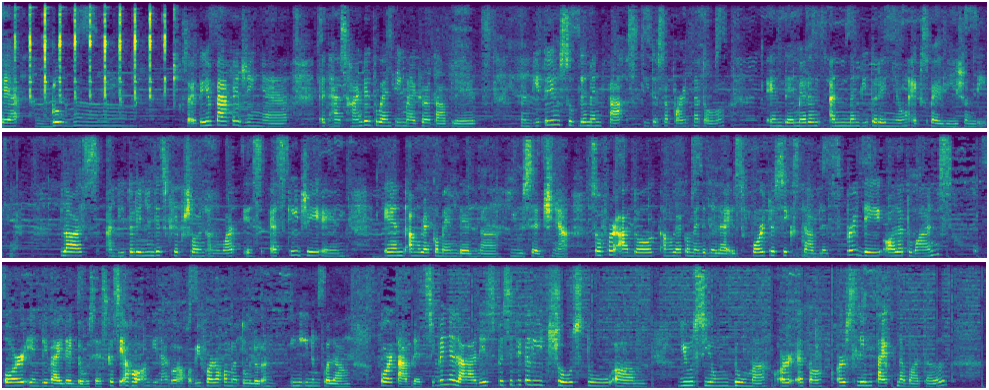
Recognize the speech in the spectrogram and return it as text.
Kaya, na! So, ito yung packaging niya. It has 120 micro tablets. Nandito yung supplement facts dito sa part na to. And then, meron, an, nandito rin yung expiration date niya. Plus, andito rin yung description on what is SKJN and ang recommended na usage niya. So, for adult, ang recommended nila is 4 to 6 tablets per day all at once or in divided doses. Kasi ako, ang ginagawa ko, before ako matulog, ang iniinom ko lang 4 tablets. Sabi nila, they specifically chose to um, use yung Duma or ito, or slim type na bottle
